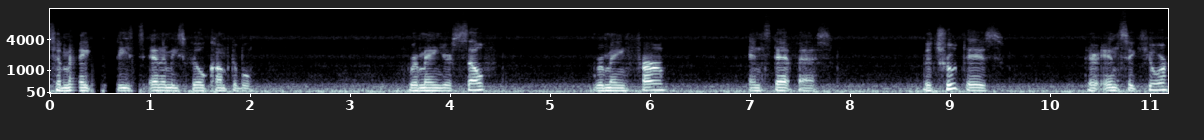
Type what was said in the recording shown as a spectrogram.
to make these enemies feel comfortable. Remain yourself, remain firm and steadfast. The truth is, they're insecure.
